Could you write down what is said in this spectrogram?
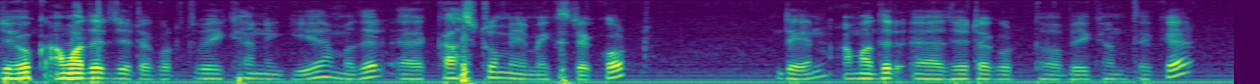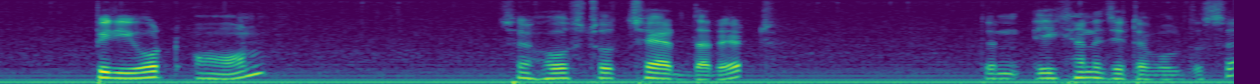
যাই হোক আমাদের যেটা করতে হবে এখানে গিয়ে আমাদের কাস্টম এমএক্স রেকর্ড দেন আমাদের যেটা করতে হবে এখান থেকে পিরিয়ড অন সে হোস্ট হচ্ছে অ্যাট দ্য রেট দেন এইখানে যেটা বলতেছে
